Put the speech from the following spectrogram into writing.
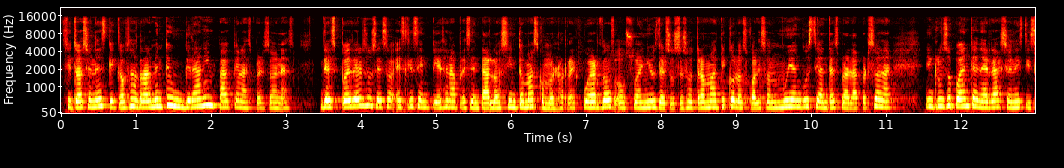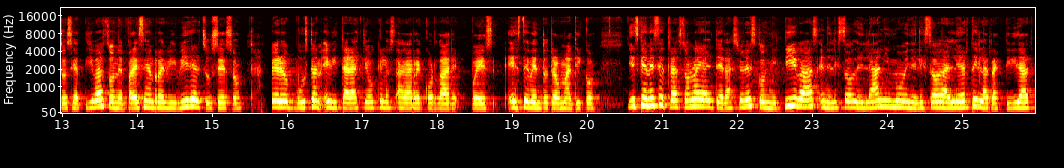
Situaciones que causan realmente un gran impacto en las personas. Después del suceso es que se empiezan a presentar los síntomas como los recuerdos o sueños del suceso traumático, los cuales son muy angustiantes para la persona. Incluso pueden tener reacciones disociativas donde parecen revivir el suceso, pero buscan evitar aquello que los haga recordar pues este evento traumático. Y es que en ese trastorno hay alteraciones cognitivas, en el estado del ánimo, en el estado de alerta y la reactividad.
